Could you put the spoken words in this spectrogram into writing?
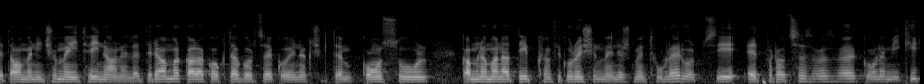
այդ ամեն ինչը maintain անելը։ Դրա համար կարող օգտագործեք օրինակ, չգիտեմ, console կամ նմանատիպ configuration management tool-եր, որպեսզի այդ process-ը գոնե մի քիչ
